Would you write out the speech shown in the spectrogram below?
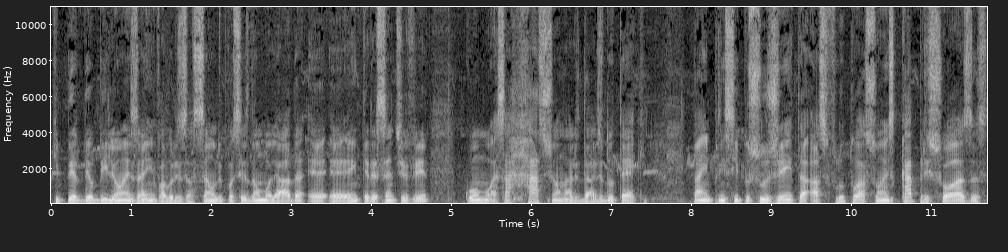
que perdeu bilhões aí em valorização. Depois vocês dão uma olhada, é, é, é interessante ver como essa racionalidade do tech está em princípio sujeita às flutuações caprichosas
